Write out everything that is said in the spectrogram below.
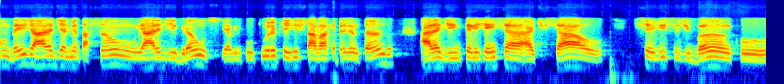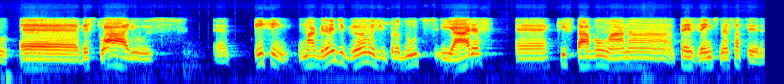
então, desde a área de alimentação e a área de grãos e agricultura que a gente estava representando, a área de inteligência artificial, serviços de banco, é, vestuários, é, enfim, uma grande gama de produtos e áreas é, que estavam lá na, presentes nessa feira.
